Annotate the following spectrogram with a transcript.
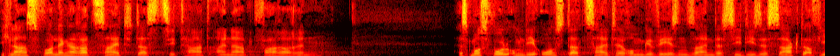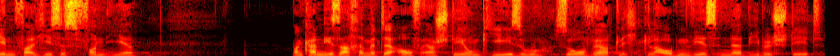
Ich las vor längerer Zeit das Zitat einer Pfarrerin. Es muss wohl um die Osterzeit herum gewesen sein, dass sie dieses sagte. Auf jeden Fall hieß es von ihr, man kann die Sache mit der Auferstehung Jesu so wörtlich glauben, wie es in der Bibel steht,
